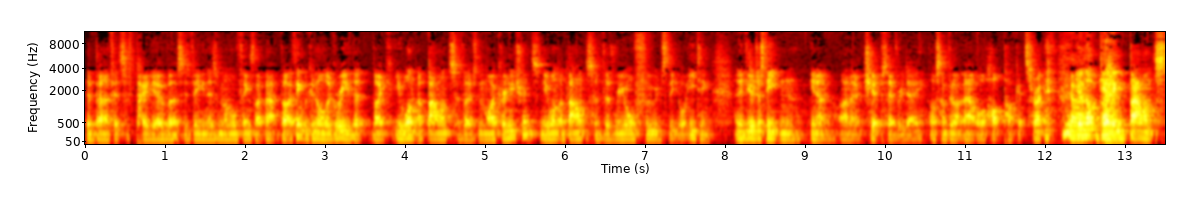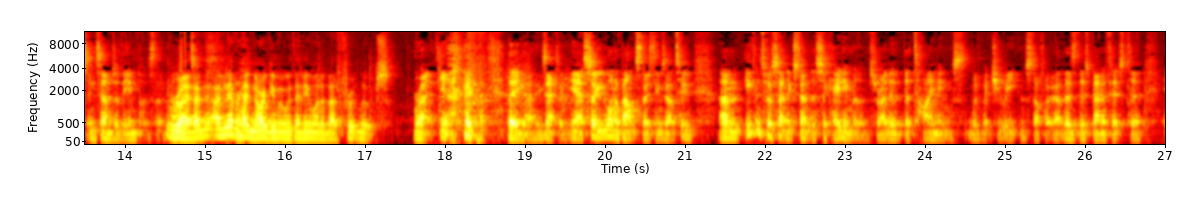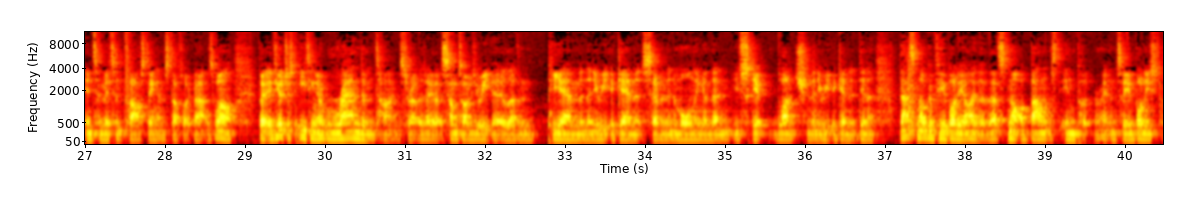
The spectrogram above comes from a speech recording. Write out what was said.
the benefits of paleo versus veganism and all things like that. But I think we can all agree that like you want a balance of those micronutrients and you want a balance of the real foods that you're eating. And if you're just eating, you know, I don't know, chips every day or something like that, or hot pockets, right? Yeah. You're not getting balance in terms of the inputs. That right. I've, I've never mm. had an argument with anyone about Froot Loops. Right. Yeah. there you go. Exactly. Yeah. So you want to balance those things out too. Um, even to a certain extent, the circadian rhythms, right? The, the, timings with which you eat and stuff like that. There's there's benefits to intermittent fasting and stuff like that as well. But if you're just eating at random times throughout the day, like sometimes you eat at 11 p.m. and then you eat again at seven in the morning, and then you skip lunch and then you eat again at dinner. That's not good for your body either. That's not a balanced input, right? And so your body's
